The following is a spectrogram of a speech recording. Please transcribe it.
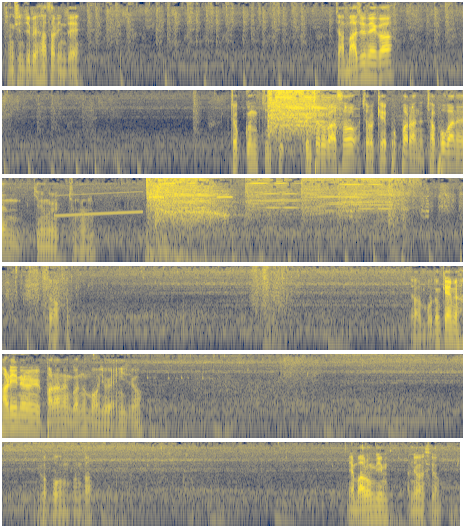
정신지배 하살인데 자 맞은 애가 적군 근처, 근처로 가서 저렇게 폭발하는 자폭하는 기능을 주는 잡았고요 자 모든 게임에 할인을 바라는 거는 뭐 요행이죠 이거 먹은 건가? 네, 마롱님, 안녕하세요.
